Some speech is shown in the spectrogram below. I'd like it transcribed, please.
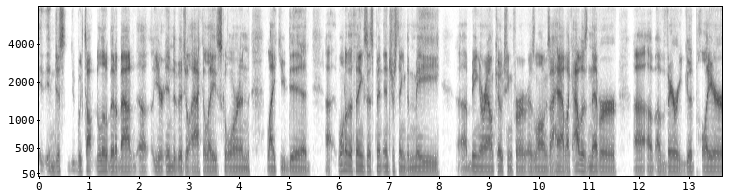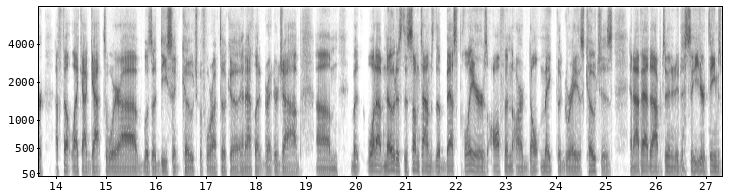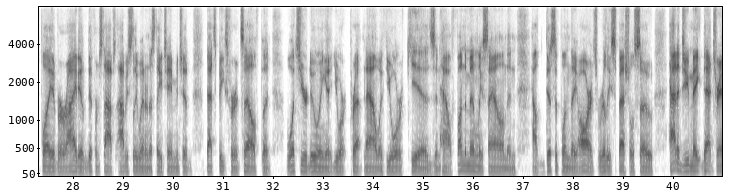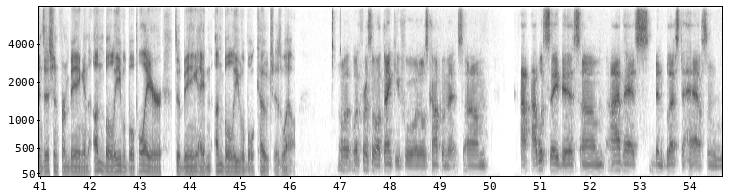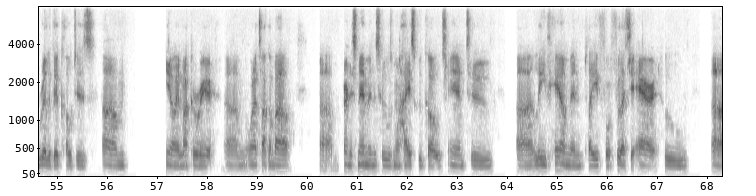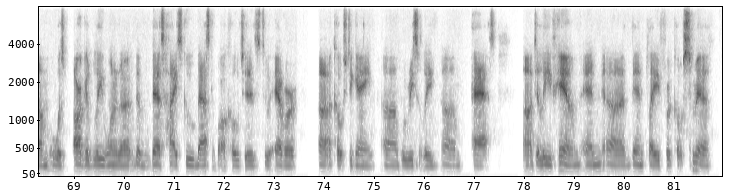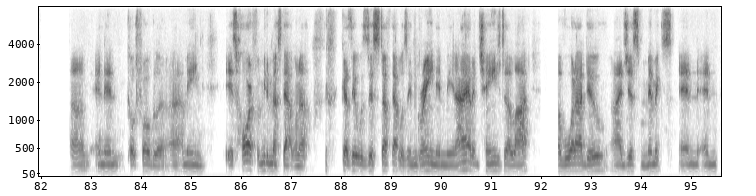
and just we talked a little bit about uh, your individual accolades scoring like you did. Uh, one of the things that's been interesting to me, uh, being around coaching for as long as I have, like I was never uh, a, a, very good player. I felt like I got to where I was a decent coach before I took a, an athletic director job. Um, but what I've noticed is sometimes the best players often are don't make the greatest coaches. And I've had the opportunity to see your teams play a variety of different stops. Obviously, winning a state championship that speaks for itself. But what you're doing at York Prep now with your kids and how fundamentally sound and how disciplined they are, it's really special. So, how did you make that transition from being being an unbelievable player to being an unbelievable coach as well? Well, well first of all, thank you for those compliments. Um, I, I, would say this: um, I've had been blessed to have some really good coaches, um, you know, in my career. Um, when I talk about uh, Ernest Nimmons, who was my high school coach, and to uh, leave him and play for Fletcher Arritt, who um, was arguably one of the, the best high school basketball coaches to ever uh, coach the game, uh, who recently um, passed. Uh, to leave him and uh, then play for Coach Smith um, and then Coach Fogler. I, I mean, it's hard for me to mess that one up because it was just stuff that was ingrained in me, and I haven't changed a lot of what I do. I just mimics and and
